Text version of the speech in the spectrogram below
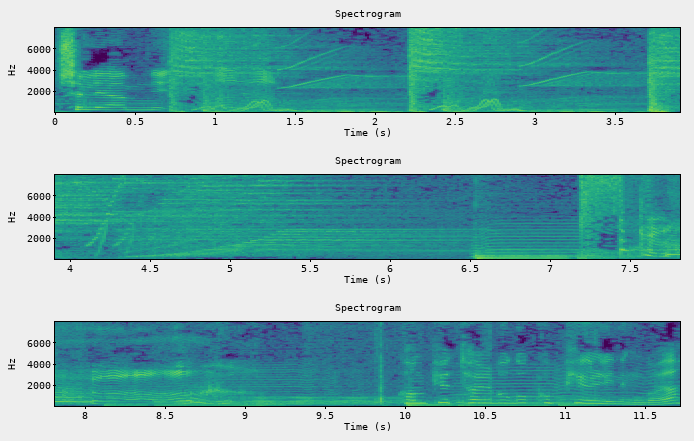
실례합니다. 컴퓨터를 보고 코피 흘리는 거야?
